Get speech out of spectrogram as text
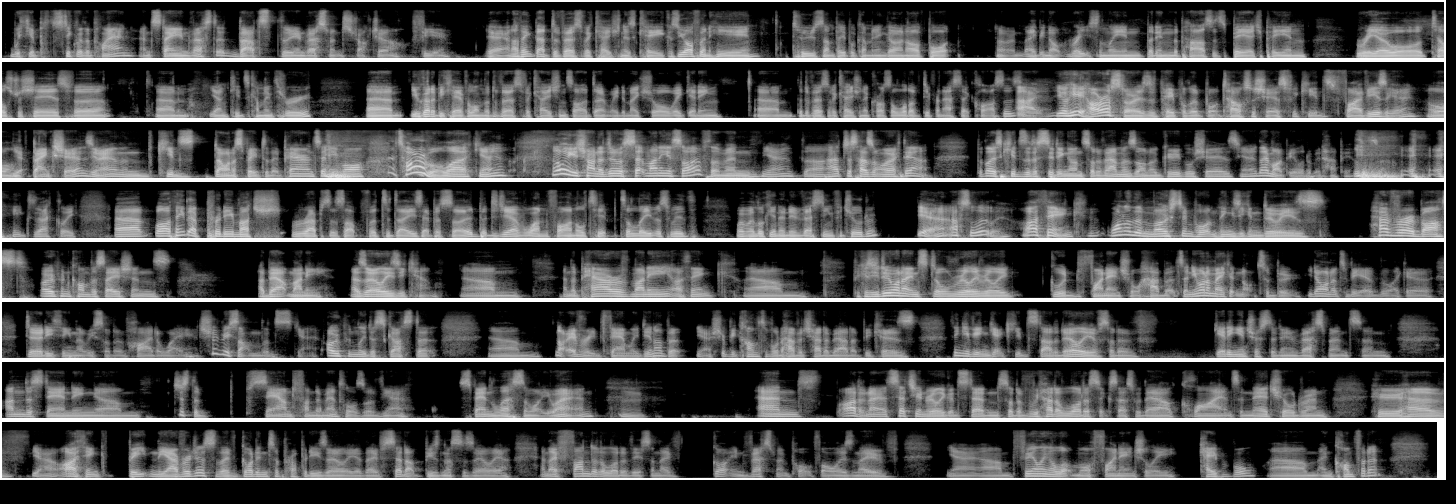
with your stick with a plan and stay invested. That's the investment structure for you. Yeah, and I think that diversification is key because you often hear to some people coming in going, oh, "I've bought, maybe not recently, in but in the past, it's BHP and Rio or Telstra shares for um, young kids coming through." Um, you've got to be careful on the diversification side, don't we, to make sure we're getting um, the diversification across a lot of different asset classes. Oh, you'll hear horror stories of people that bought Telstra shares for kids five years ago or yeah. bank shares, you know, and kids don't want to speak to their parents anymore. it's horrible. Like, you know, all you're trying to do is set money aside for them. And, you know, that just hasn't worked out. But those kids that are sitting on sort of Amazon or Google shares, you know, they might be a little bit happier. So. exactly. Uh, well, I think that pretty much wraps us up for today's episode. But did you have one final tip to leave us with? When we're looking at investing for children? Yeah, absolutely. I think one of the most important things you can do is have robust, open conversations about money as early as you can. Um, and the power of money, I think, um, because you do want to instill really, really good financial habits and you want to make it not taboo. You don't want it to be a, like a dirty thing that we sort of hide away. It should be something that's you know, openly discussed at um, not every family dinner, but you know, should be comfortable to have a chat about it because I think if you can get kids started early of sort of getting interested in investments and understanding um, just the sound fundamentals of you know spend less than what you earn. Mm. And I don't know, it sets you in really good stead. And sort of, we've had a lot of success with our clients and their children who have, you know, I think beaten the averages. So they've got into properties earlier, they've set up businesses earlier, and they've funded a lot of this and they've got investment portfolios and they've, you know, um, feeling a lot more financially capable um, and confident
